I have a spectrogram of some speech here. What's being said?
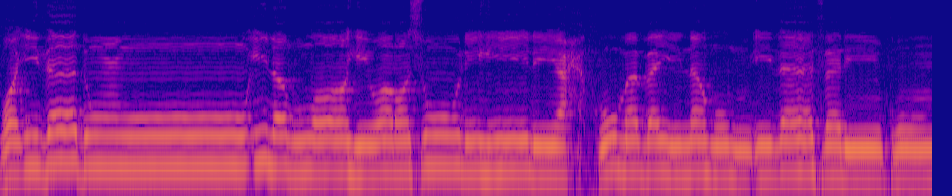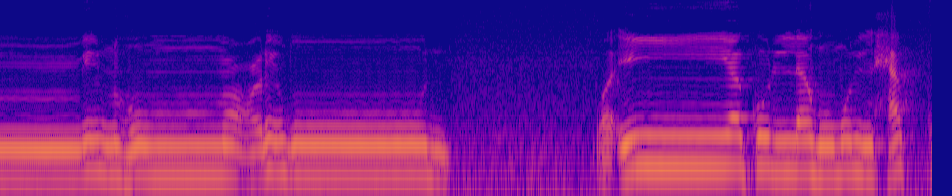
وإذا دعوا إلى الله ورسوله ليحكم بينهم إذا فريق منهم معرضون وإن يكن لهم الحق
